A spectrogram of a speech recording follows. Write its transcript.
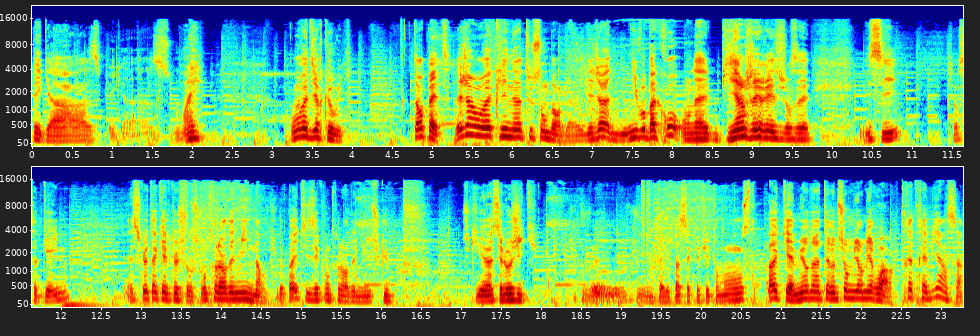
Pégase. Pégase. Ouais. On va dire que oui. Tempête. Déjà, on va clean tout son board. Là. Déjà, niveau backrow, on a bien géré sur ces... ici, sur cette game. Est-ce que t'as quelque chose? Contrôleur d'ennemis Non, tu peux pas utiliser contrôleur d'ennemis, ce, ce qui est assez logique. Tu pouvais... Tu pas sacrifier ton monstre. Ok, mur d'interruption, mur miroir. Très très bien, ça.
